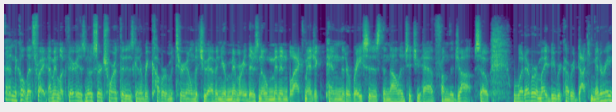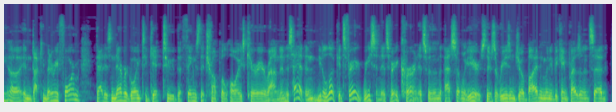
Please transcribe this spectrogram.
Uh, Nicole, that's right. I mean, look, there is no search warrant that is going to recover material that you have in your memory. There's no men in black magic pen that erases the knowledge that you have from the job. So whatever might be recovered documentary, uh, in documentary form, that is never going to get to the things that Trump will always carry around in his head. And, you know, look, it's very recent. It's very current. It's within the past several years. There's a reason Joe Biden, when he became president, said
